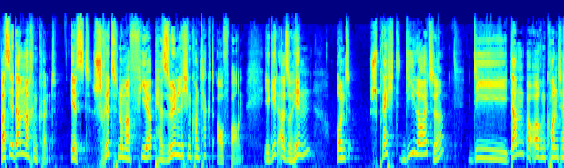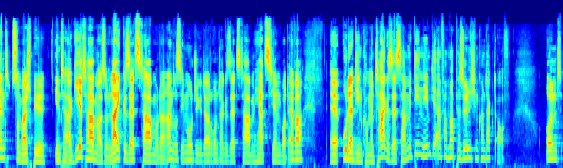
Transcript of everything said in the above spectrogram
Was ihr dann machen könnt, ist Schritt Nummer vier persönlichen Kontakt aufbauen. Ihr geht also hin und sprecht die Leute, die dann bei eurem Content zum Beispiel interagiert haben, also ein Like gesetzt haben oder ein anderes Emoji darunter gesetzt haben, Herzchen, whatever, äh, oder die einen Kommentar gesetzt haben, mit denen nehmt ihr einfach mal persönlichen Kontakt auf. Und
